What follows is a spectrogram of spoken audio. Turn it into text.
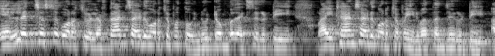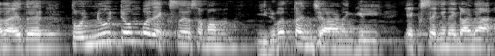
എൽ എച്ച് എസ് കുറച്ചു ലെഫ്റ്റ് ഹാൻഡ് സൈഡ് കുറച്ചപ്പോൾ തൊണ്ണൂറ്റൊമ്പത് എക്സ് കിട്ടി. റൈറ്റ് ഹാൻഡ് സൈഡ് കുറച്ചപ്പോൾ ഇരുപത്തഞ്ച് കിട്ടി. അതായത് തൊണ്ണൂറ്റൊമ്പത് എക്സ് സമം ഇരുപത്തഞ്ചാണെങ്കിൽ എക്സ് എങ്ങനെ കാണുക?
